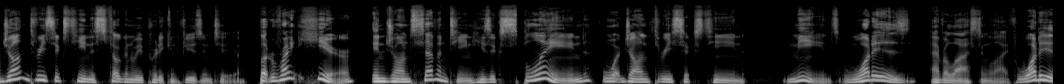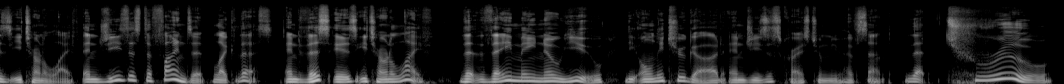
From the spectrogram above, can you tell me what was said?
John 3:16 is still going to be pretty confusing to you. But right here in John 17, he's explained what John 3:16 means. What is everlasting life? What is eternal life? And Jesus defines it like this. And this is eternal life, that they may know you, the only true God, and Jesus Christ, whom you have sent. That true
